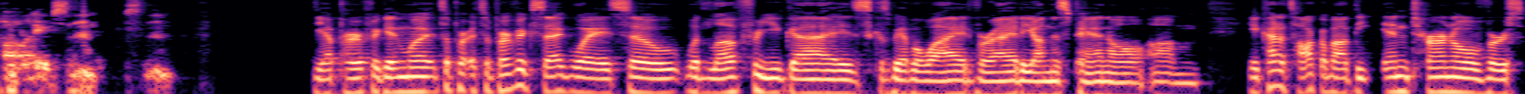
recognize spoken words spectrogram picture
quality, percent. Yeah, perfect. And what, it's a it's a perfect segue. So, would love for you guys because we have a wide variety on this panel. Um, you kind of talk about the internal versus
